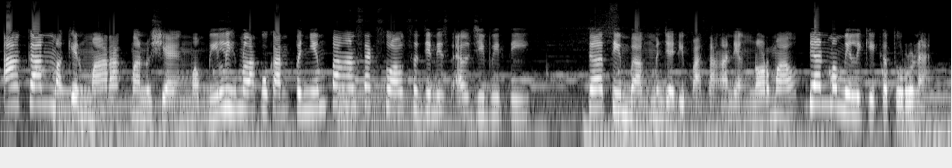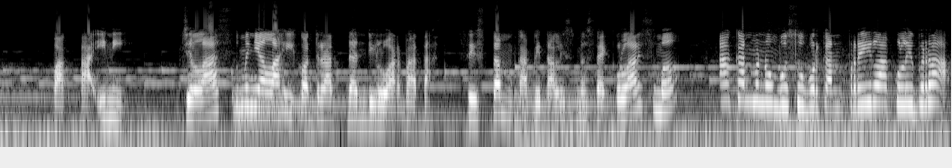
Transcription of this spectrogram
Akan makin marak manusia yang memilih melakukan penyimpangan seksual sejenis LGBT ketimbang menjadi pasangan yang normal dan memiliki keturunan. Fakta ini jelas menyalahi kodrat dan di luar batas. Sistem kapitalisme sekularisme akan menumbuh suburkan perilaku liberal.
